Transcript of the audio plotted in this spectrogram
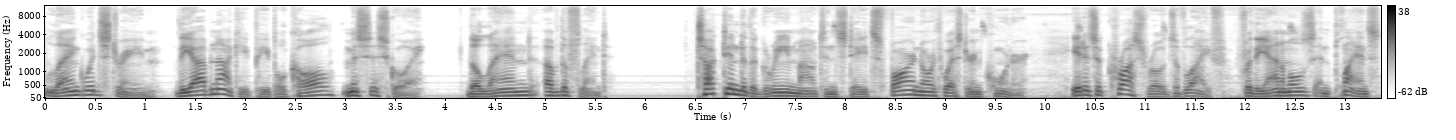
languid stream the Abnaki people call Missisquoi, the land of the flint. Tucked into the Green Mountain State's far northwestern corner, it is a crossroads of life for the animals and plants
